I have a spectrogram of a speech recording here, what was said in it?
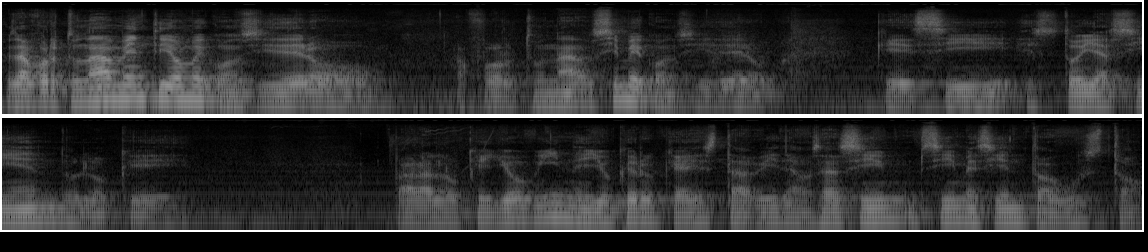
Pues afortunadamente yo me considero afortunado, sí me considero que sí estoy haciendo lo que para lo que yo vine, yo creo que a esta vida, o sea, sí, sí me siento a gusto,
